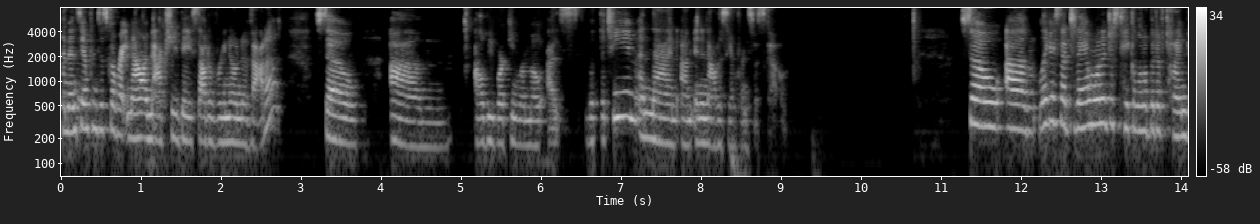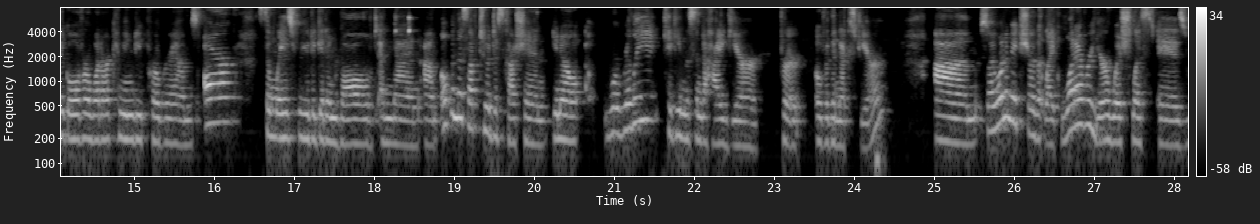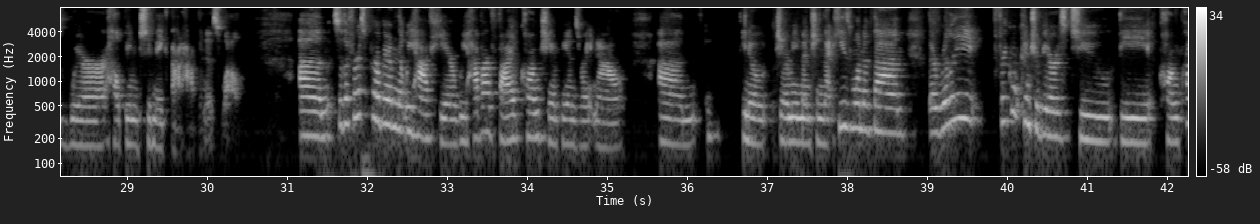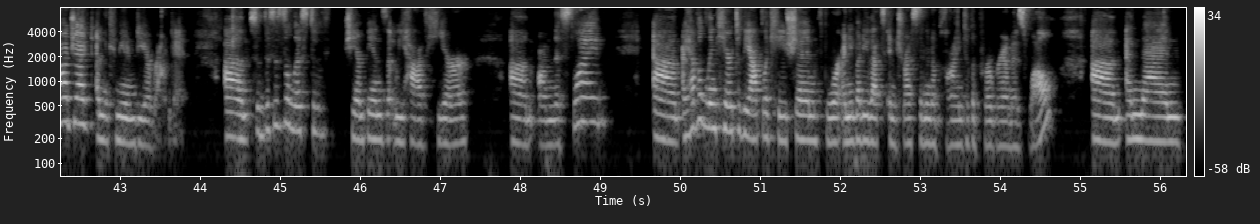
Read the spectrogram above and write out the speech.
and in San Francisco right now, I'm actually based out of Reno, Nevada. So um, I'll be working remote as with the team and then um, in and out of San Francisco. So um, like I said, today I wanna just take a little bit of time to go over what our community programs are, some ways for you to get involved, and then um, open this up to a discussion. You know, we're really kicking this into high gear for over the next year. Um, so I wanna make sure that like whatever your wish list is, we're helping to make that happen as well. Um, so the first program that we have here, we have our five Kong champions right now. Um, you know, Jeremy mentioned that he's one of them. They're really frequent contributors to the Kong project and the community around it. Um, so this is a list of champions that we have here um, on this slide. Um, I have a link here to the application for anybody that's interested in applying to the program as well. Um, and then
